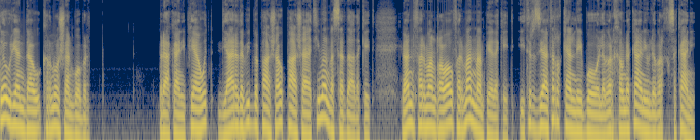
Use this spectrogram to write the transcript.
دەوریاندا و کڕنۆشیان بۆ برد براکانی پێیان وت دیارە دەبیت بە پاشا و پاشایەتیمان بەسەردا دەکەیت یان فەرمان ڕەوا و فەرمانمان پێ دەکەیت ئیتر زیاتر ڕقیان لی بۆەوە لەبەر خەونەکانی و لەبەر قسەکانی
